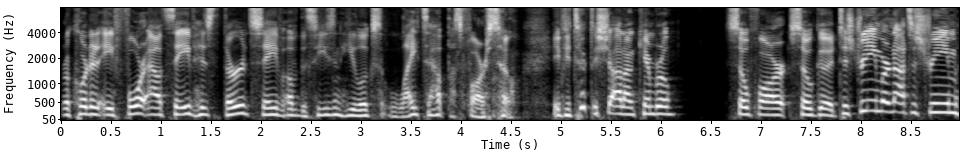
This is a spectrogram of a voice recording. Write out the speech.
recorded a four out save, his third save of the season. He looks lights out thus far. So if you took the shot on Kimbrel, so far, so good. To stream or not to stream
